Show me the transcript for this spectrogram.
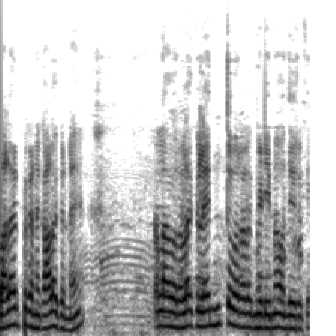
வளர்ப்பு கண்ணு காலக்கண்ணு நல்லா ஓரளவுக்கு லென்த் ஓரளவுக்கு மீடியமாக வந்து இருக்கு.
